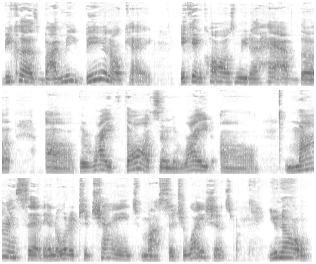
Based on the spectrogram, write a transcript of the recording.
Because by me being okay, it can cause me to have the uh, the right thoughts and the right um, mindset in order to change my situations. You know,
